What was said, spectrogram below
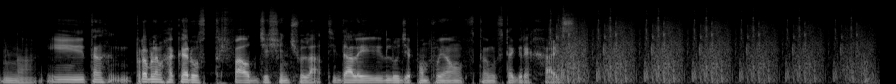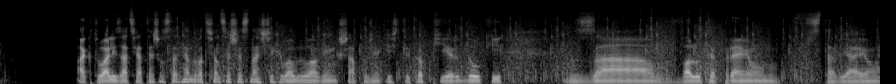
No i ten problem hakerów trwa od 10 lat i dalej ludzie pompują w tę, w tę grę hajs. Aktualizacja też ostatnia 2016 chyba była większa, później jakieś tylko pierdółki za walutę premium wstawiają.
